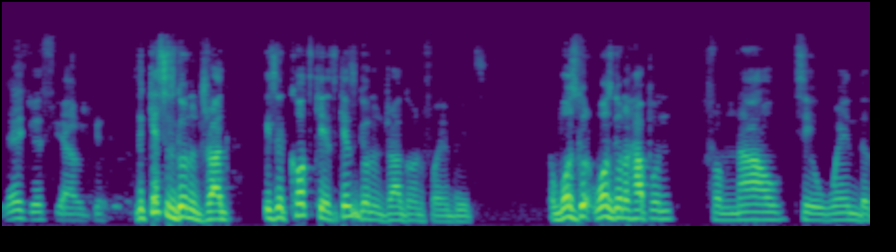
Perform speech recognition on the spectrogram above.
let's just see how it goes. the case is going to drag. It's a court case. The case is going to drag on for a bit. And What's go, What's going to happen from now till when the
